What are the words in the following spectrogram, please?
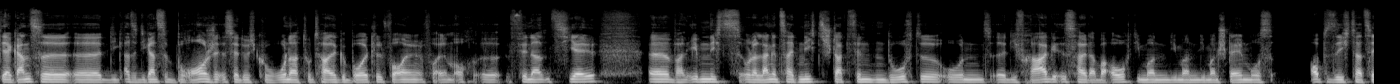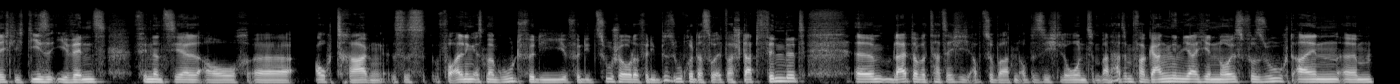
Der ganze, äh, die, also die ganze Branche ist ja durch Corona total gebeutelt, vor allem, vor allem auch äh, finanziell, äh, weil eben nichts oder lange Zeit nichts stattfinden durfte. Und äh, die Frage ist halt aber auch, die man, die man, die man stellen muss, ob sich tatsächlich diese Events finanziell auch äh, auch tragen. Es ist vor allen Dingen erstmal gut für die, für die Zuschauer oder für die Besucher, dass so etwas stattfindet. Ähm, bleibt aber tatsächlich abzuwarten, ob es sich lohnt. Man hat im vergangenen Jahr hier ein neues versucht, einen ähm,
